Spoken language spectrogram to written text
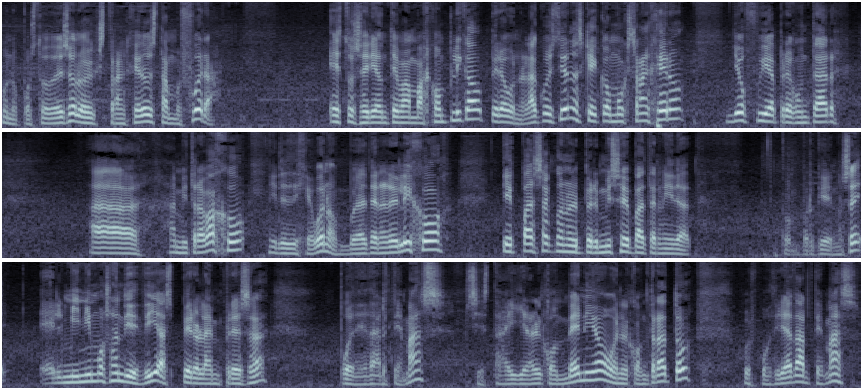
Bueno, pues todo eso los extranjeros estamos fuera. Esto sería un tema más complicado, pero bueno, la cuestión es que como extranjero yo fui a preguntar a, a mi trabajo y les dije, bueno, voy a tener el hijo, ¿qué pasa con el permiso de paternidad? Porque, no sé, el mínimo son 10 días, pero la empresa puede darte más. Si está ahí en el convenio o en el contrato, pues podría darte más.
